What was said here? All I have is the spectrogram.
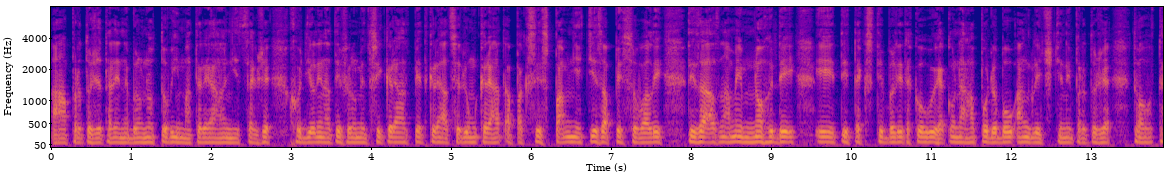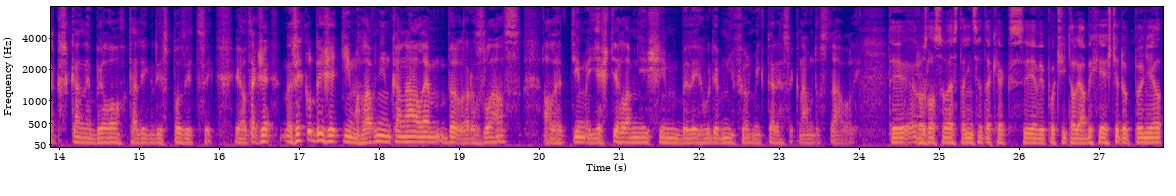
a protože tady nebyl notový materiál nic, takže chodili na ty filmy třikrát, pětkrát, sedmkrát a pak si z paměti zapisovali ty záznamy mnohdy. I ty texty byly takovou jako nápodobou angličtiny, protože to takřka nebylo tady k dispozici. Jo, takže řekl bych, že tím hlavním kanálem byl rozhlas, ale tím ještě hlavnějším byly hudební filmy, které se k nám dostávaly. Ty rozhlasové stanice, tak jak si je vypočítal, já bych je ještě doplnil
